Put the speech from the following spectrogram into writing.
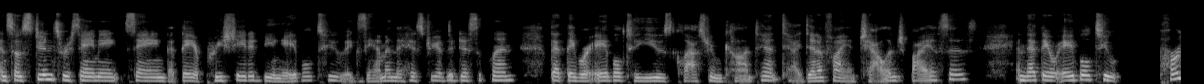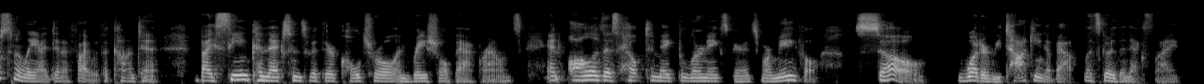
And so students were saying, saying that they appreciated being able to examine the history of their discipline, that they were able to use classroom content to identify and challenge biases, and that they were able to personally identify with the content by seeing connections with their cultural and racial backgrounds. And all of this helped to make the learning experience more meaningful. So what are we talking about? Let's go to the next slide.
